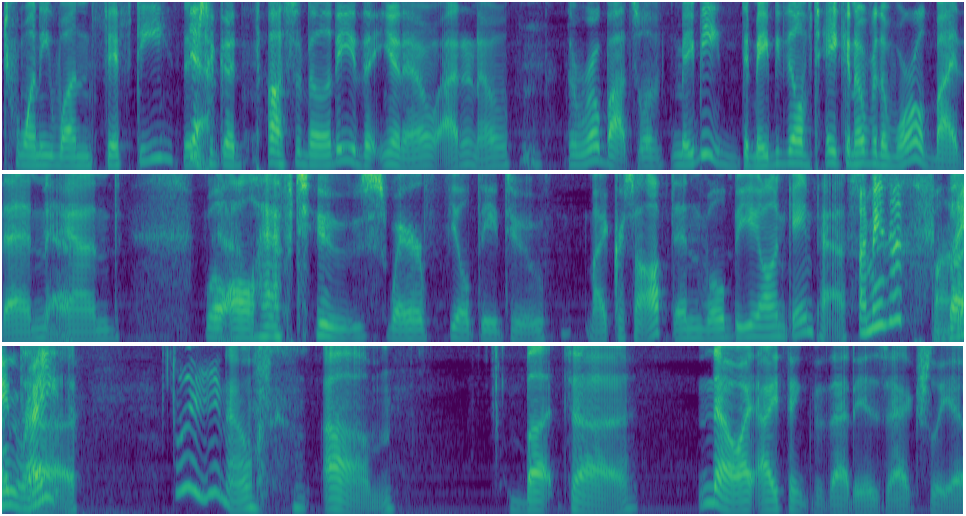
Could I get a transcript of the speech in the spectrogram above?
2150 there's Yeah. a good possibility that you know i don't know the robots will have maybe maybe they'll have taken over the world by then Yeah. and we'll Yeah. all have to swear fealty to microsoft and we'll be on game pass I mean, that's fine, but, right? uh, well, you know, um, but uh, no, I, I think that that is actually a,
